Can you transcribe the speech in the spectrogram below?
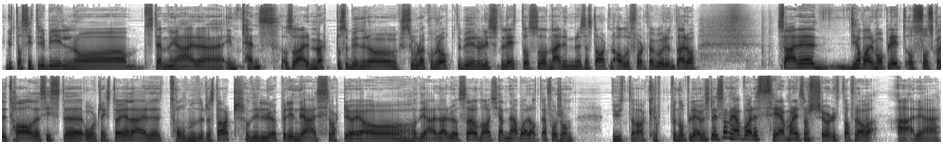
Gutta sitter i bilen, og stemninga er eh, intens. Og så er det mørkt, og så begynner det å, sola kommer opp, det begynner å lysne litt, og så nærmer det seg starten, alle folka går rundt der. og så er det, De har varma opp litt, og så skal de ta det siste overtrekkstøyet. Det er tolv minutter til start, og de løper inn. De er svarte i øya og de er nervøse. Og da kjenner jeg bare at jeg får sånn ut av kroppen-opplevelse, liksom. Jeg bare ser meg liksom sjøl utafra. Er jeg?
